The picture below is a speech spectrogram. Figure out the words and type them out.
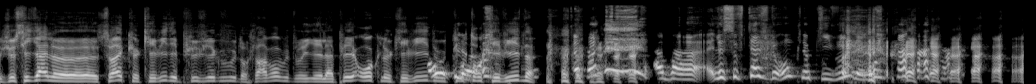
Je, signale, euh, c'est vrai que Kevin est plus vieux que vous. Donc, vraiment, vous devriez l'appeler Oncle Kevin ou Tonton Kevin. ah bah, le sauvetage de Oncle Kevin.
